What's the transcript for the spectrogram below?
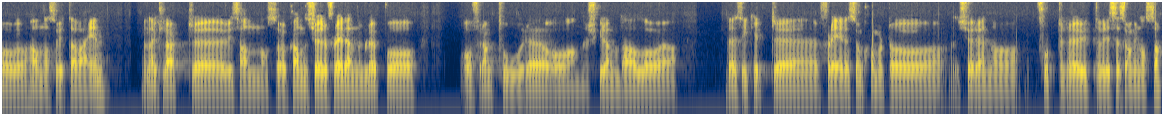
og havna så vidt av veien. Men det er klart, eh, hvis han også kan kjøre flere NM-løp, og, og Frank Tore og Anders Grøndal og Det er sikkert eh, flere som kommer til å kjøre enda fortere utover i sesongen også.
